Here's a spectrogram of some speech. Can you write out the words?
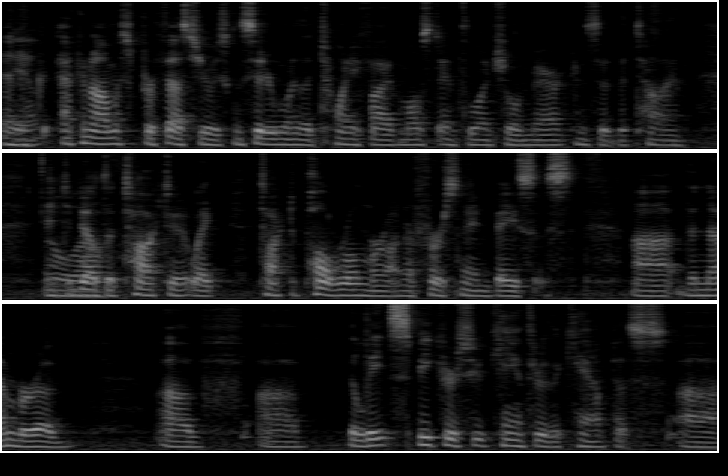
an Yeah. ec- economics professor who was considered one of the 25 most influential Americans at the time, and Oh, to be able to talk to like talk to Paul Romer on a first name basis, uh, the number of of of elite speakers who came through the campus, uh,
